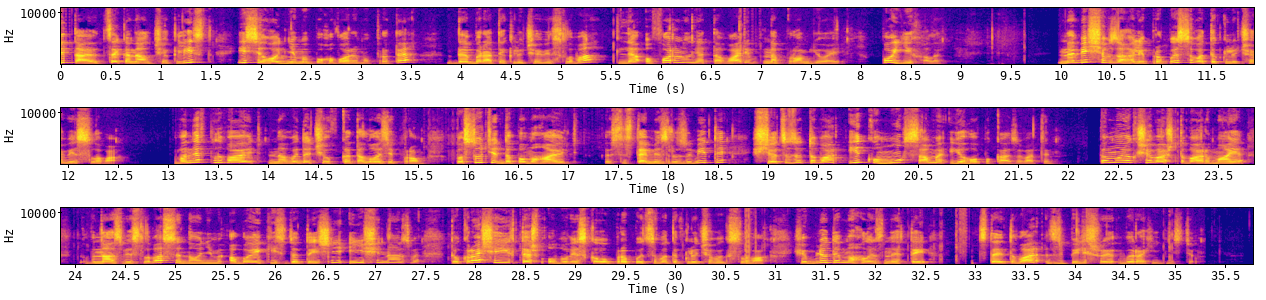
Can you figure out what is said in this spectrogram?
Вітаю! Це канал Чекліст, і сьогодні ми поговоримо про те, де брати ключові слова для оформлення товарів на Prom.ua. Поїхали! Навіщо взагалі прописувати ключові слова? Вони впливають на видачу в каталозі Prom, по суті, допомагають системі зрозуміти, що це за товар і кому саме його показувати. Тому, якщо ваш товар має в назві слова синоніми або якісь дотичні інші назви, то краще їх теж обов'язково прописувати в ключових словах, щоб люди могли знайти цей товар з більшою вирогідністю.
